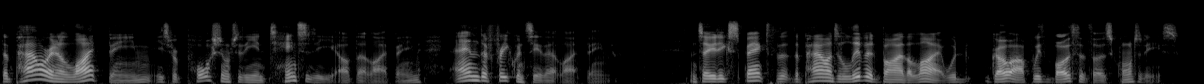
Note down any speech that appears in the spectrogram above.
The power in a light beam is proportional to the intensity of that light beam and the frequency of that light beam. And so you'd expect that the power delivered by the light would go up with both of those quantities.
